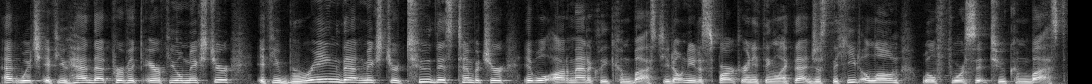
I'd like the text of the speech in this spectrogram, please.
at which if you had that perfect air fuel mixture, if you bring that mixture to this temperature, it will automatically combust. You don't need a spark or anything like that, just the heat alone will force it to combust.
